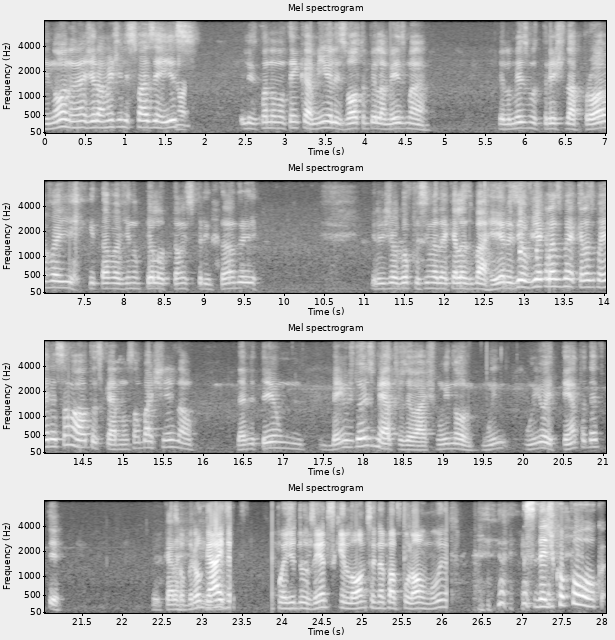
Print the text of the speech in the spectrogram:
em nono, né? Geralmente eles fazem isso. Eles, quando não tem caminho, eles voltam pela mesma pelo mesmo trecho da prova e estava vindo um pelotão sprintando e ele jogou por cima daquelas barreiras. E eu vi aquelas, aquelas barreiras são altas, cara, não são baixinhas, não. Deve ter um, bem uns dois metros, eu acho. 1,80 um, um deve ter. O cara, Sobrou gás, depois de 200 quilômetros ainda para pular o muro. Se dedicou pouco.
